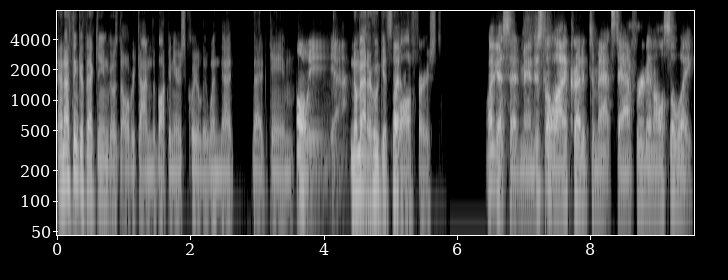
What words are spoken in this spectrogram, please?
And I think if that game goes to overtime, the Buccaneers clearly win that that game, Oh yeah. no matter who gets the But- ball first. like I said, man, just a lot of credit to Matt Stafford and also like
